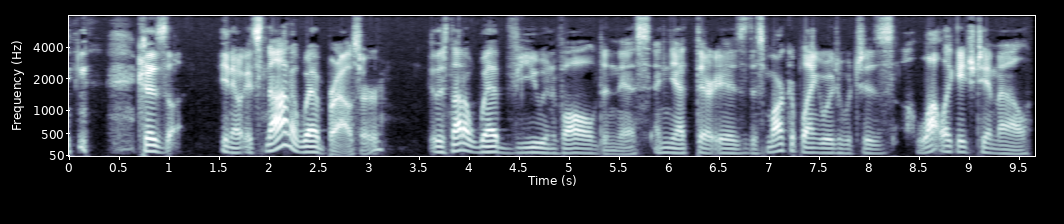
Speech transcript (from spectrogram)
Because you know, it's not a web browser. There's not a web view involved in this, and yet there is this markup language which is a lot like HTML,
